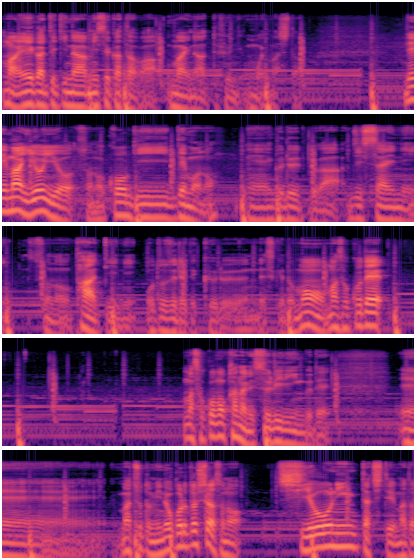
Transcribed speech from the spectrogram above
まあ、映画的な見せ方はうまいなというふうに思いました。で、まあ、いよいよその抗議デモの、えー、グループが実際にそのパーティーに訪れてくるんですけども、まあ、そこで、まあ、そこもかなりスリリングで、えーまあ、ちょっと見どころとしてはその使用人たちっていうまた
